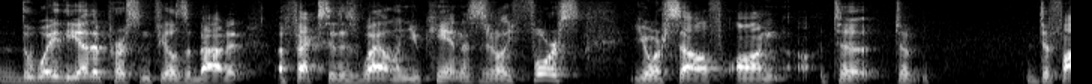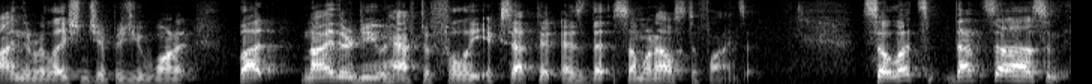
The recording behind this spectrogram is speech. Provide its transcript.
the way the other person feels about it affects it as well. And you can't necessarily force yourself on to, to define the relationship as you want it, but neither do you have to fully accept it as that someone else defines it. So let's that's uh, some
